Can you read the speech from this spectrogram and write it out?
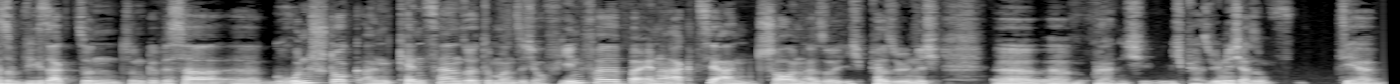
also wie gesagt, so ein, so ein gewisser äh, Grundstock an Kennzahlen sollte man sich auf jeden Fall bei einer Aktie anschauen. Also ich persönlich, äh, äh, oder nicht ich persönlich, also der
